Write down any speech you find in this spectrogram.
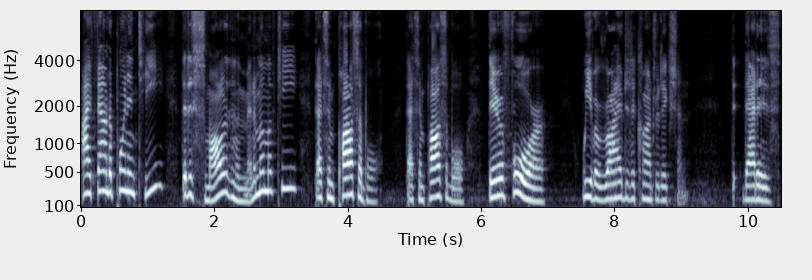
I found a point in T that is smaller than the minimum of T. That's impossible. That's impossible. Therefore, we've arrived at a contradiction. Th that is,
